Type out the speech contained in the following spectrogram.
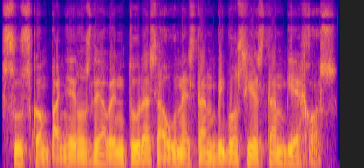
sus compañeros de aventuras aún están vivos y están viejos.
